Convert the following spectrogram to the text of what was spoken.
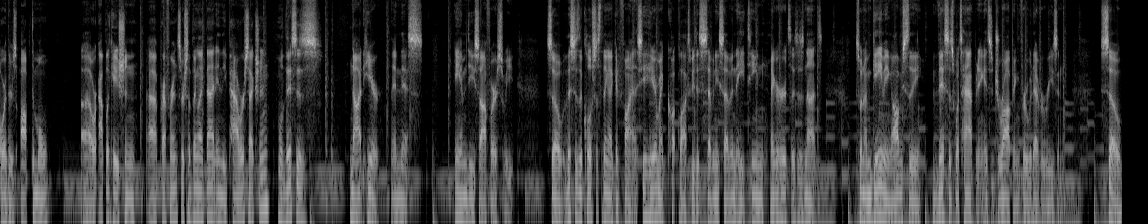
or there's optimal uh, or application uh, preference or something like that in the power section. Well, this is not here in this AMD software suite. So this is the closest thing I could find. I see here my clock speed is 77, 18 megahertz. This is nuts. So when I'm gaming, obviously, this is what's happening. It's dropping for whatever reason. So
